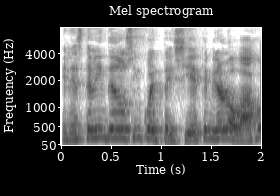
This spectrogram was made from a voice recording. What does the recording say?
en este BIN de 2.57, míralo abajo,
